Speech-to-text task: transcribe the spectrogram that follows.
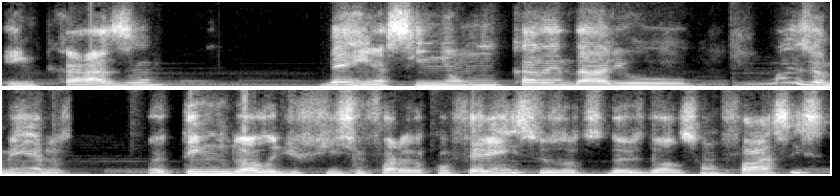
em casa. Bem, assim, é um calendário mais ou menos. Tem um duelo difícil fora da conferência, os outros dois duelos são fáceis.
